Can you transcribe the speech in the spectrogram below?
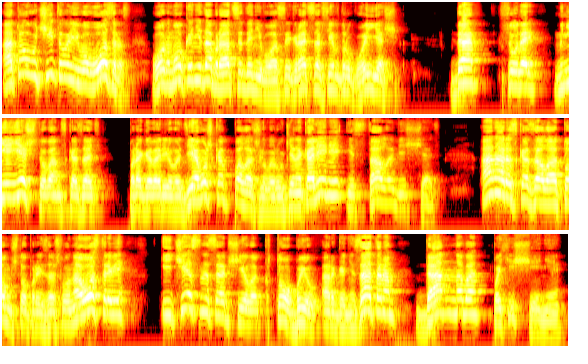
А то, учитывая его возраст, он мог и не добраться до него, а сыграть совсем в другой ящик. «Да, сударь, мне есть что вам сказать», – проговорила девушка, положила руки на колени и стала вещать. Она рассказала о том, что произошло на острове, и честно сообщила, кто был организатором данного похищения.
